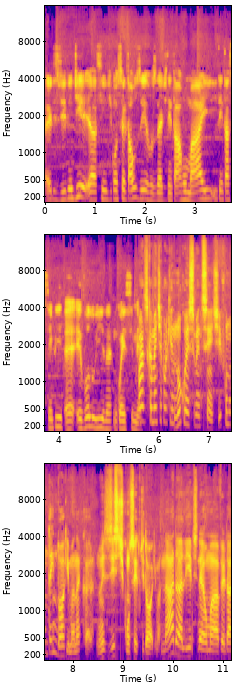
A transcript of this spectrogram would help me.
eles vivem de assim de consertar os erros, né, de tentar arrumar e, e tentar sempre é, evoluir, né, no conhecimento. Basicamente é porque no conhecimento científico não tem dogma, né, cara? Não existe conceito de dogma. Nada ali é uma verdade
